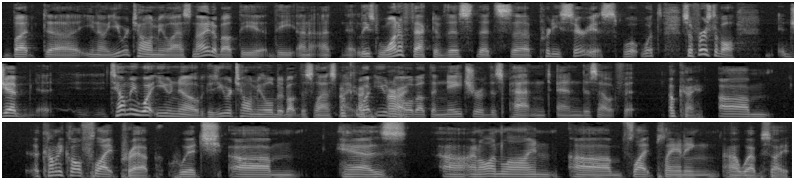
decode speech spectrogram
But uh, you know, you were telling me last night about the the an, uh, at least one effect of this that's uh, pretty serious. What, what's so? First of all, Jeb, uh, tell me what you know because you were telling me a little bit about this last night. Okay, What you all know right. about the nature of this patent and this outfit? Okay. Um, a company called Flight Prep, which um, has uh, an online um, flight planning uh, website,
